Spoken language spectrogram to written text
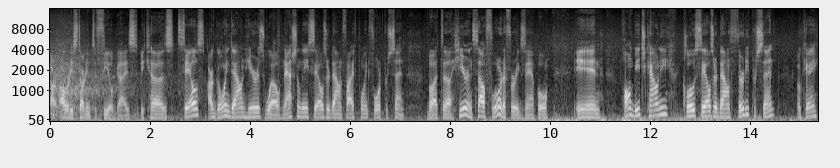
are already starting to feel, guys, because sales are going down here as well. Nationally, sales are down 5.4%. But uh, here in South Florida, for example, in Palm Beach County, closed sales are down 30%, okay?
